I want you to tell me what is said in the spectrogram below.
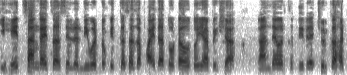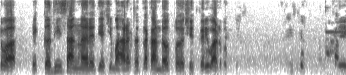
की हेच सांगायचं असेल तर निवडणुकीत कसाचा फायदा तोटा होतो यापेक्षा कांद्यावरचं निर्यात शुल्क हटवा हे कधी सांगणार आहेत याची महाराष्ट्रातला कांदा उत्पादक शेतकरी वाट बघतोय.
